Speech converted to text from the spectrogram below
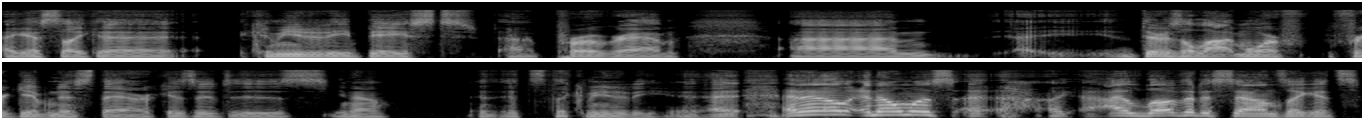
I guess like a community based uh, program, um, there's a lot more f- forgiveness there because it is you know it's the community and and and, almost uh, I, I love that it sounds like it's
